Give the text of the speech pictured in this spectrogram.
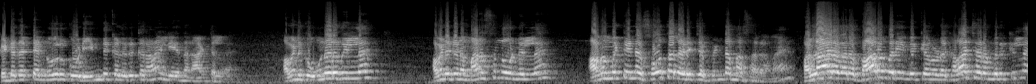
கிட்டத்தட்ட நூறு கோடி இந்துக்கள் இருக்கிறானா இல்லையா இந்த நாட்டுல? அவனுக்கு உணர்வு இல்ல. அவனுக்கு என்ன மனசுன்னு ஒண்ணு இல்ல. அவன் மட்டும் என்ன சோத்தால் அடிச்ச பிண்டமா சார் அவன்? பல்லாயிரம் வர பாரம்பரியம் மிக்கவனோட கலாச்சாரம் இருக்குல்ல.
